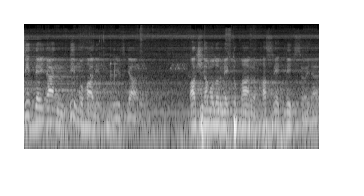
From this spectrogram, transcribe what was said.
Sidney'den bir muhalif rüzgar. Akşam olur mektuplar hasretlik söyler.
